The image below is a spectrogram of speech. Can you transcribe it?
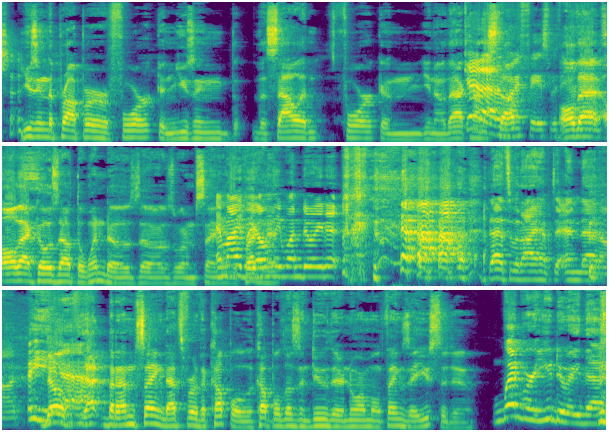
Spanish. using the proper fork and using the, the salad fork and you know that Get kind of out of stuff. my face with all that all that goes out the windows. Though is what I'm saying. Am I the only one doing it? That's what I have to end that on. No, that, but I'm saying that's for the couple. The couple doesn't do their normal things they used to do. When were you doing that?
